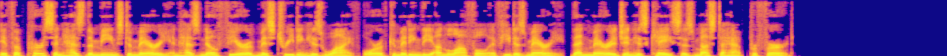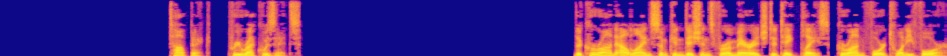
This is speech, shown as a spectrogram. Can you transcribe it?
"...if a person has the means to marry and has no fear of mistreating his wife or of committing the unlawful if he does marry, then marriage in his case is mustahab preferred." Prerequisites. The Quran outlines some conditions for a marriage to take place, Quran 424,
